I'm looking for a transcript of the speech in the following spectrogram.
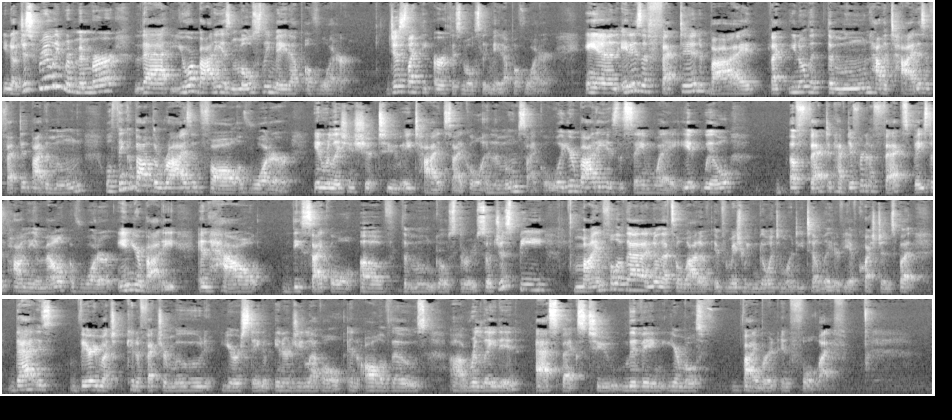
you know, just really remember that your body is mostly made up of water just like the earth is mostly made up of water. And it is affected by, like, you know, the, the moon, how the tide is affected by the moon. Well, think about the rise and fall of water in relationship to a tide cycle and the moon cycle. Well, your body is the same way. It will affect and have different effects based upon the amount of water in your body and how the cycle of the moon goes through. So just be mindful of that. I know that's a lot of information. We can go into more detail later if you have questions, but that is very much can affect your mood, your state of energy level, and all of those uh, related aspects to living your most vibrant and full life.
